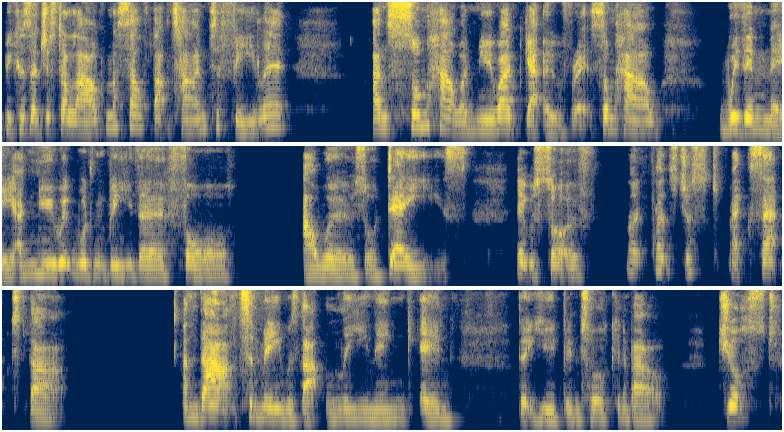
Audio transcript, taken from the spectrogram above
because I just allowed myself that time to feel it. And somehow I knew I'd get over it. Somehow within me, I knew it wouldn't be there for hours or days. It was sort of like, let's just accept that. And that to me was that leaning in that you'd been talking about. Just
